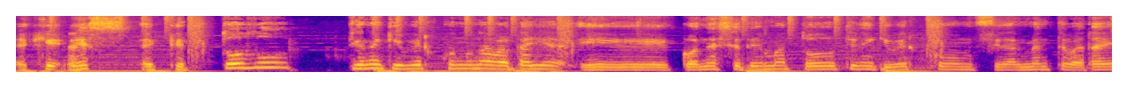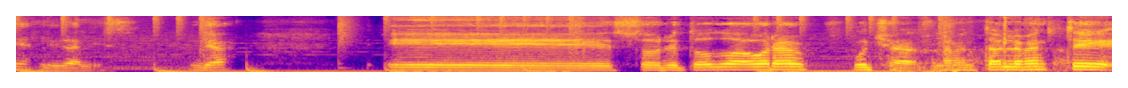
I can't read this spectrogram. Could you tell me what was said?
Es que, es, es que todo tiene que ver con una batalla, eh, con ese tema, todo tiene que ver con finalmente batallas legales, ¿ya? Eh, sobre todo ahora, pucha, lamentablemente,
